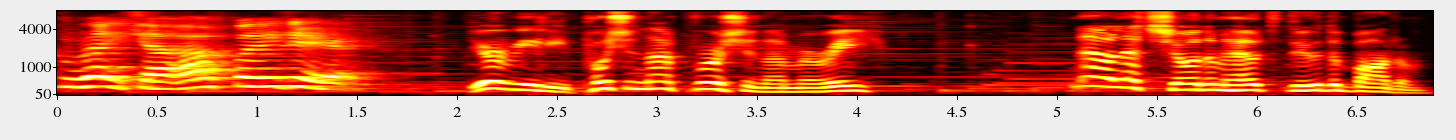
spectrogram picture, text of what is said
Great, you're halfway there. You're really pushing that brushing, Anne-Marie. Now let's show them how to do the bottom.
